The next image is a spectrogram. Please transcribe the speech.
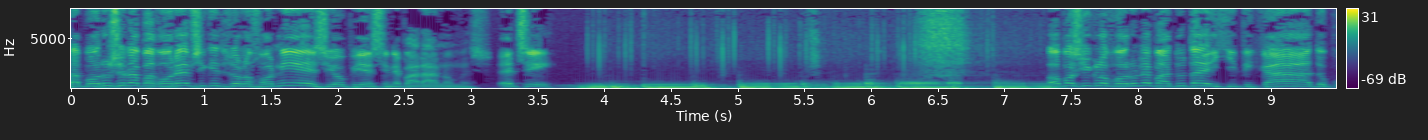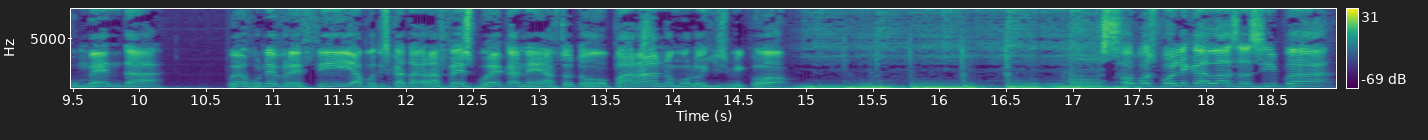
θα μπορούσε να απαγορεύσει και τις δολοφονίες οι οποίες είναι παράνομες. Έτσι; Όπως κυκλοφορούν παντού τα ηχητικά ντοκουμέντα που έχουν βρεθεί από τις καταγραφές που έκανε αυτό το παράνομο λογισμικό. Όπως πολύ καλά σας είπα,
